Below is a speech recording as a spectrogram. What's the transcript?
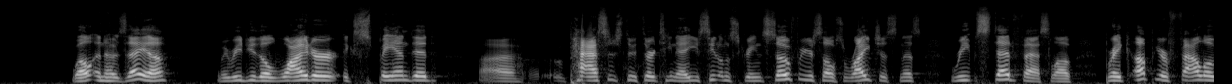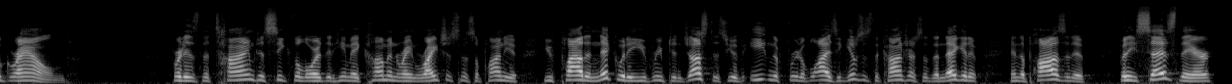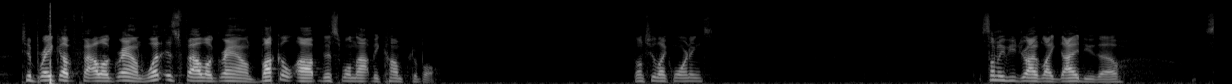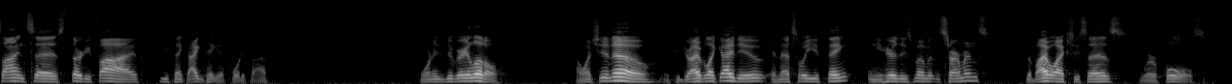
Well, in Hosea, let me read you the wider, expanded uh, passage through 13a. You see it on the screen. Sow for yourselves righteousness, reap steadfast love, break up your fallow ground. For it is the time to seek the Lord that he may come and rain righteousness upon you. You've plowed iniquity, you've reaped injustice, you have eaten the fruit of lies. He gives us the contrast of the negative and the positive. But he says there to break up fallow ground. What is fallow ground? Buckle up, this will not be comfortable. Don't you like warnings? Some of you drive like I do, though. Sign says 35. You think I can take it at 45. Warnings do very little. I want you to know if you drive like I do, and that's the way you think, and you hear these moments in sermons, the Bible actually says we're fools.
